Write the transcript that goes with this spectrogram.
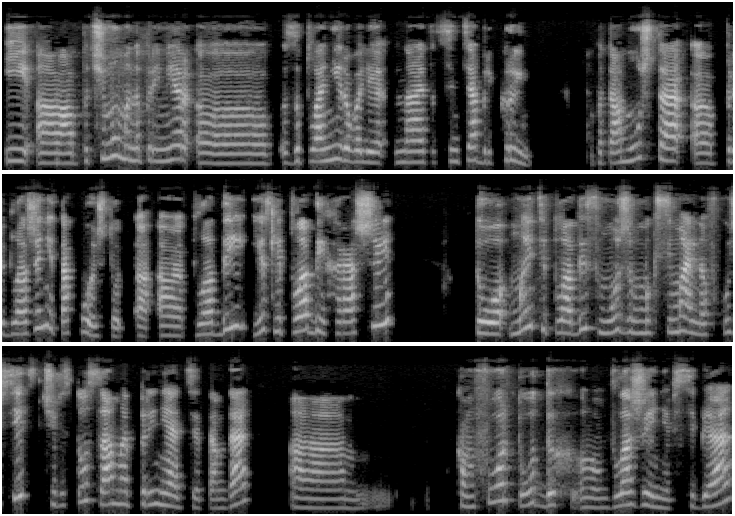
И а, почему мы, например, а, запланировали на этот сентябрь Крым? Потому что а, предложение такое, что а, а, плоды, если плоды хороши, то мы эти плоды сможем максимально вкусить через то самое принятие, там, да, а, комфорт, отдых, а, вложение в себя,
